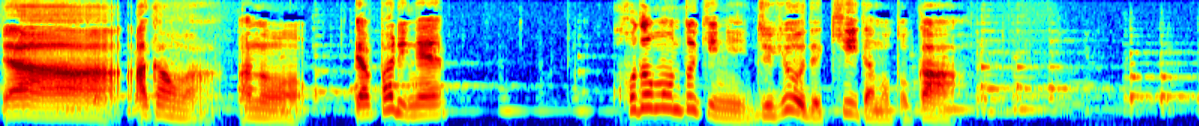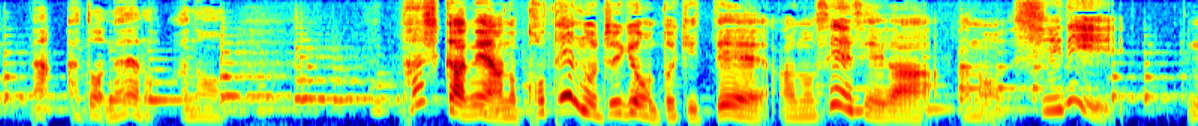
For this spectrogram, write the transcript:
いやー、あかんわ。あの、やっぱりね、子供の時に授業で聞いたのとか、な、あと、なんやろ、あの、確かね、あの、古典の授業の時って、あの、先生が、あの、CD 流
